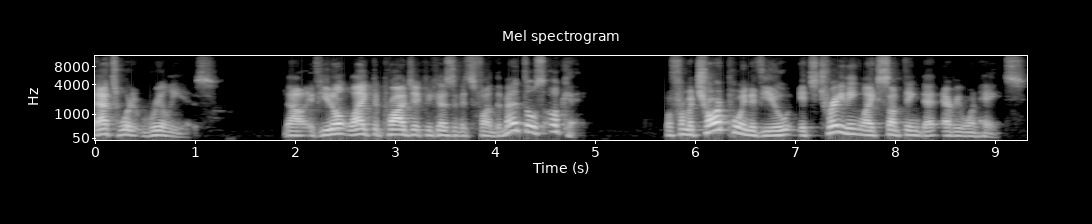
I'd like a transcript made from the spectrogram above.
That's what it really is. Now, if you don't like the project because of its fundamentals, okay. But from a chart point of view, it's trading like something that everyone hates.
